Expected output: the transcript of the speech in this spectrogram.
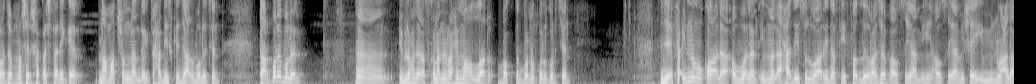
রজব মাসের সাতাশ তারিখের নামাজ সংক্রান্ত একটা হাদিসকে জাল বলেছেন। তারপরে বলেন ইব্রাহিম আসকালানি রাহিমাহুল্লাহর বক্তব্য নকল করছেন যে, ফাইন্নাহু ক্বালা আউয়ালান ইম্মাল আহাদিসুল ওয়ারিদা ফি ফদলি রজব আও সিয়ামিহি আও সিয়ামি মিনহু আলা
